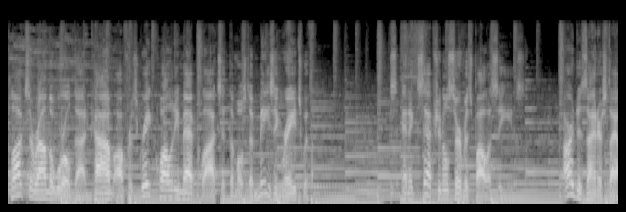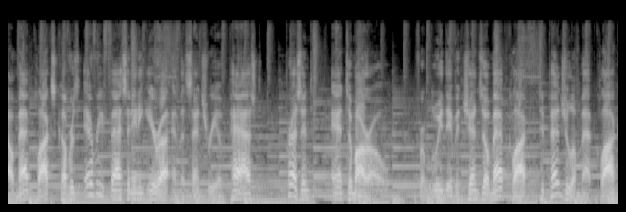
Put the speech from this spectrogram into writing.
ClocksAroundTheWorld.com offers great quality map clocks at the most amazing rates with and exceptional service policies. Our designer style map clocks covers every fascinating era and the century of past, present, and tomorrow. From Louis de Vincenzo map clock to pendulum map clock,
